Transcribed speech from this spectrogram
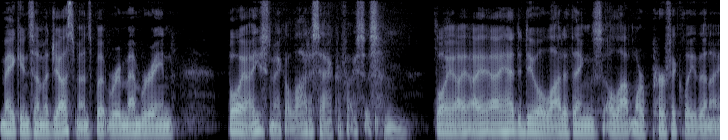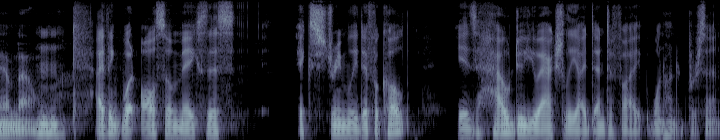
making some adjustments, but remembering, boy, I used to make a lot of sacrifices. Mm. Boy, I, I, I, had to do a lot of things a lot more perfectly than I am now. Mm-hmm. I think what also makes this extremely difficult is how do you actually identify 100%?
